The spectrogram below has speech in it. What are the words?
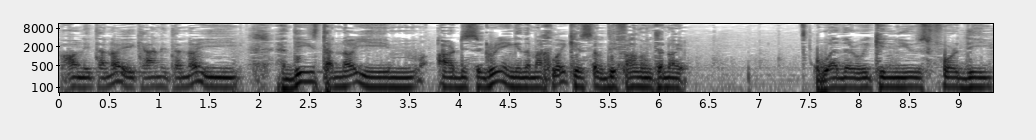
And these Tanoim are disagreeing in the machlokes of the following Tanoim. Whether we can use for the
